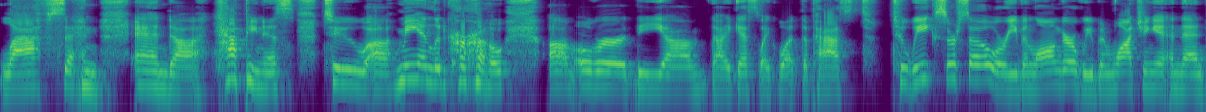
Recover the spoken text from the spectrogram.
laughs and and uh, happiness to uh, me and Lidkuro um, over the um, I guess like what the past two weeks or so or even longer. We've been watching it. And then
